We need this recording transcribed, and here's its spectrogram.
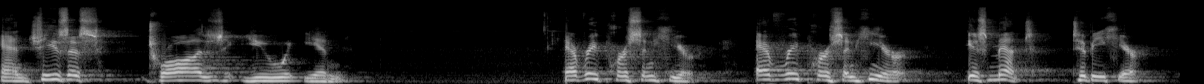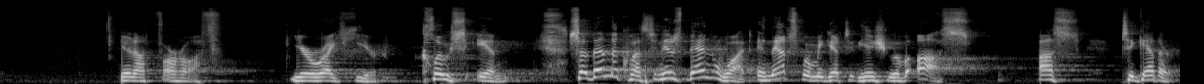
and Jesus draws you in. Every person here, every person here is meant to be here. You're not far off. You're right here, close in. So then the question is, then what? And that's when we get to the issue of us, us together.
